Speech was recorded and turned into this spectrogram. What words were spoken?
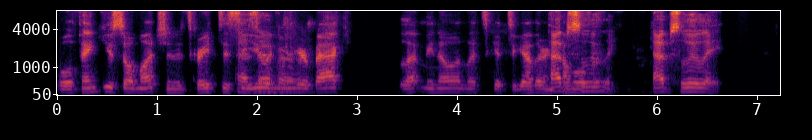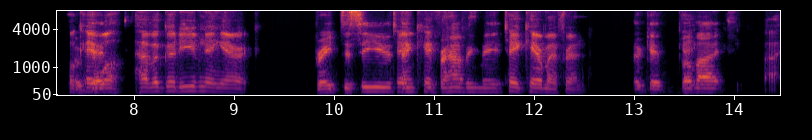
Well, thank you so much, and it's great to see As you. Ever. And when you're back, let me know and let's get together and absolutely, absolutely. Okay, okay, well, have a good evening, Eric. Great to see you. Take thank care. you for having me. Take care, my friend. Okay, okay. bye-bye. Bye.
